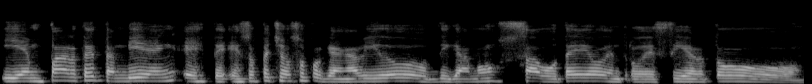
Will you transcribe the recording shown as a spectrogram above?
y en parte también este, es sospechoso porque han habido, digamos, saboteo dentro de ciertos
